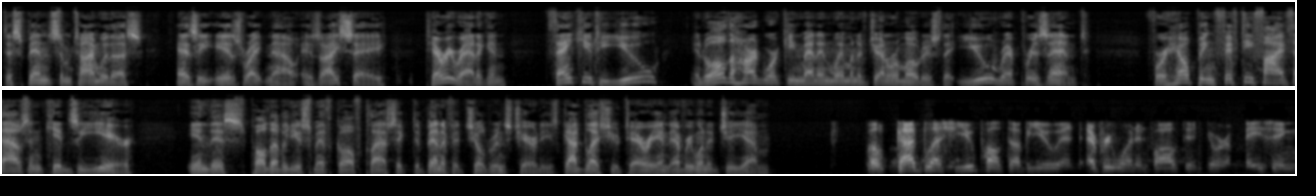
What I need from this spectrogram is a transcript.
to spend some time with us as he is right now. As I say, Terry Rhadigan, thank you to you and all the hardworking men and women of General Motors that you represent for helping 55,000 kids a year in this Paul W. Smith Golf Classic to benefit children's charities. God bless you, Terry, and everyone at GM. Well, God bless you, Paul W., and everyone involved in your amazing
